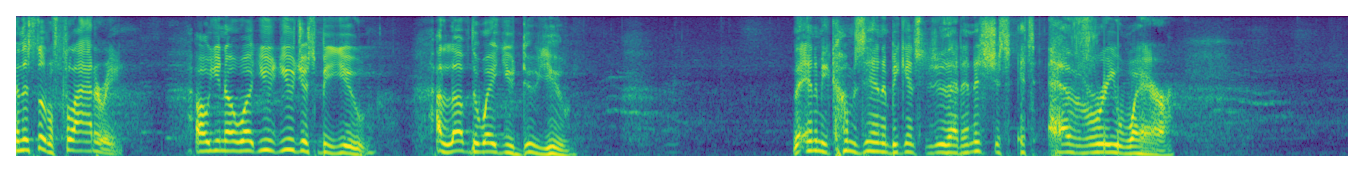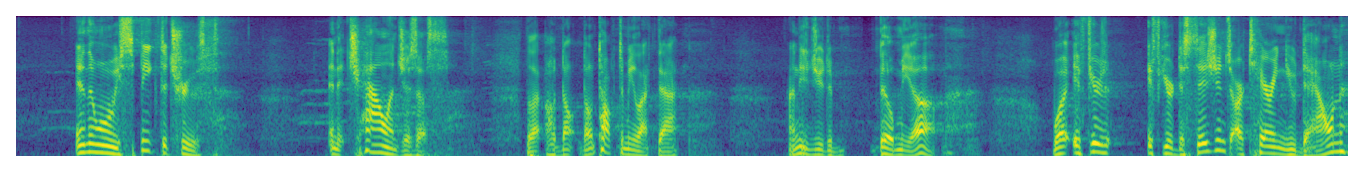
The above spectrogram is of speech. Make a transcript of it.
And this little flattery oh, you know what? You, you just be you. I love the way you do you. The enemy comes in and begins to do that, and it's just, it's everywhere. And then when we speak the truth and it challenges us, like, oh, don't, don't talk to me like that. I need you to build me up. Well, if, you if your decisions are tearing you down,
